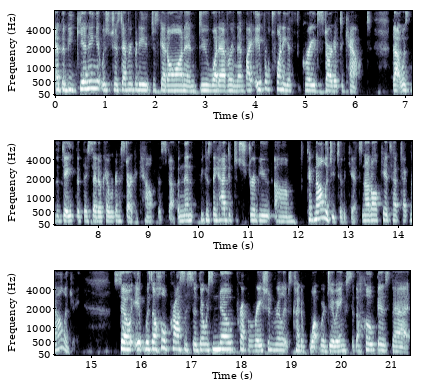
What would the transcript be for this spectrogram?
at the beginning it was just everybody just get on and do whatever and then by april 20th grades started to count that was the date that they said okay we're going to start to count this stuff and then because they had to distribute um, technology to the kids not all kids have technology so it was a whole process. So there was no preparation really. It was kind of what we're doing. So the hope is that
